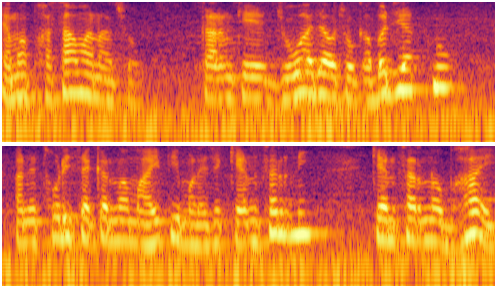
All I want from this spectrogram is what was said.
એમાં ફસાવાના છો. કારણ કે જોવા જાઓ છો કબજિયાતનું અને થોડી સેકન્ડમાં માહિતી મળે છે કેન્સરની. કેન્સરનો ભય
